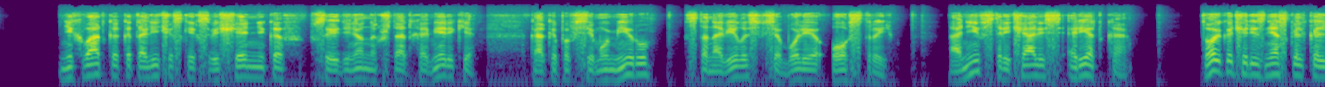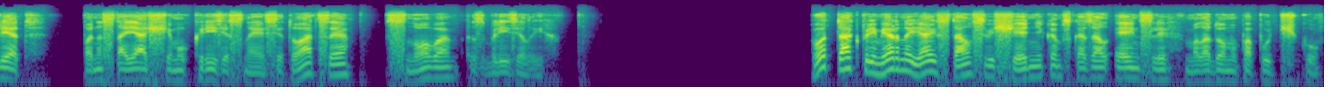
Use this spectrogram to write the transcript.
Нехватка католических священников в Соединенных Штатах Америки, как и по всему миру, становилась все более острой. Они встречались редко. Только через несколько лет по-настоящему кризисная ситуация снова сблизила их. «Вот так примерно я и стал священником», — сказал Эйнсли молодому попутчику.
